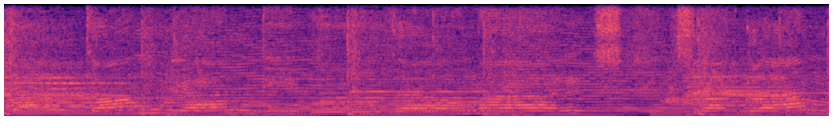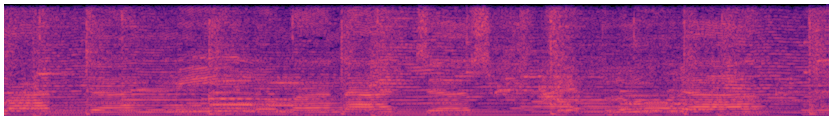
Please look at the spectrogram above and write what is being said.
Tal com Gandhi, Buda o Marx, s'ha clamat en mil just get blew up.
